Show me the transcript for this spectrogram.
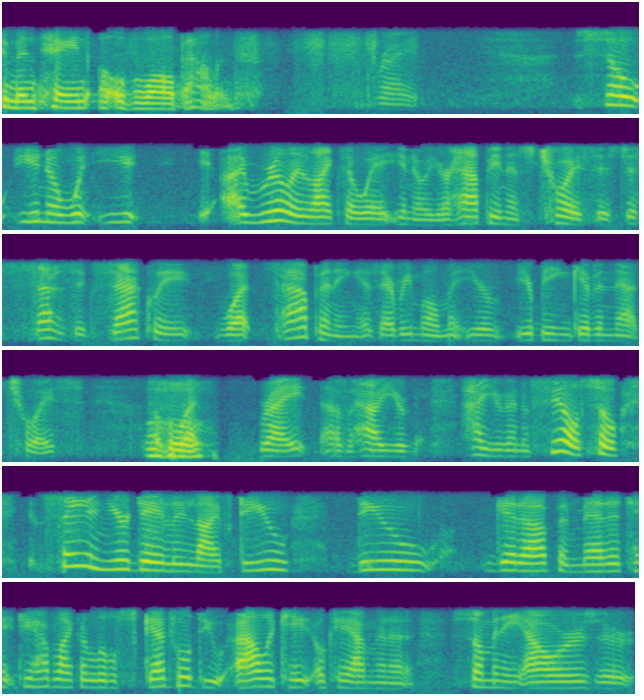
to maintain an overall balance. Right. So you know what you. I really like the way you know your happiness choice is just says exactly what's happening. Is every moment you're you're being given that choice of mm-hmm. what right of how you're how you're going to feel. So, say in your daily life, do you do you get up and meditate? Do you have like a little schedule? Do you allocate? Okay, I'm going to so many hours or,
